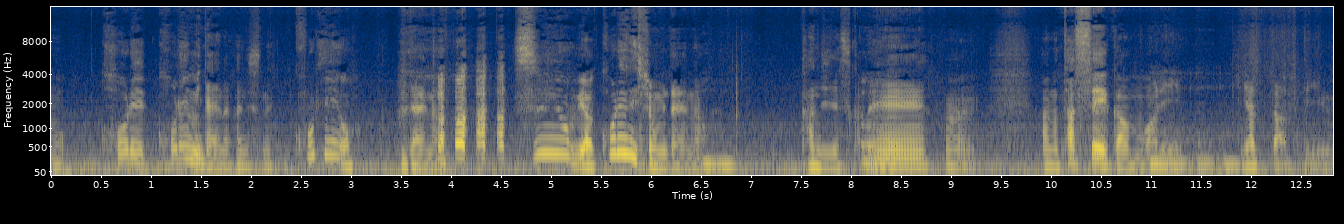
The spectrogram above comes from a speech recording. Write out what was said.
もうこれこれみたいな感じですね。これよみたいな。水曜日はこれでしょみたいな感じですかね、はい。あの達成感もあり、やったっていう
